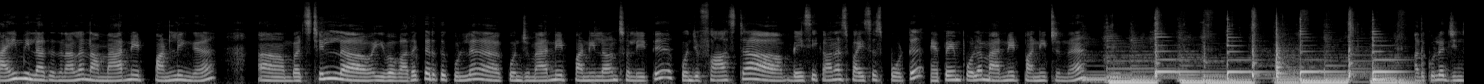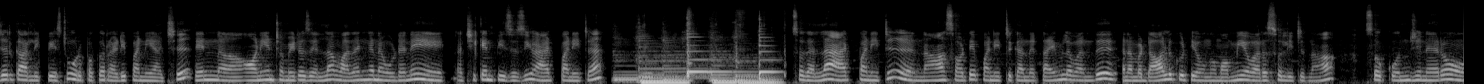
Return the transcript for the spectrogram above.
டைம் இல்லாததுனால நான் மேரினேட் பண்ணலைங்க. பட் ஸ்டில் இவ வதக்கிறதுக்குள்ளே கொஞ்சம் மேரினேட் பண்ணிடலான்னு சொல்லிட்டு, கொஞ்சம் ஃபாஸ்ட்டாக பேசிக்கான ஸ்பைசஸ் போட்டு எப்பயும் போல் மேரினேட் பண்ணிட்டுருந்தேன். அதுக்குள்ள ஜிஞ்சர் கார்லிக் பேஸ்ட்டும் ஒரு பக்கம் ரெடி பண்ணியாச்சு. தென் ஆனியன், டொமேட்டோஸ் எல்லாம் வதங்கின உடனே சிக்கன் பீசஸையும் ஆட் பண்ணிட்டேன். ஸோ அதெல்லாம் ஆட் பண்ணிவிட்டு நான் சாட்டே பண்ணிட்டுருக்க அந்த டைமில் வந்து நம்ம டாலுக்குட்டி அவங்க மம்மியை வர சொல்லிட்டு தான் ஸோ கொஞ்ச நேரம்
